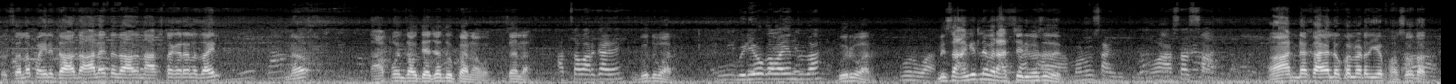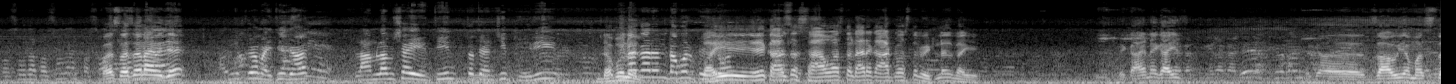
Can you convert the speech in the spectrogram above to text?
तर चला पहिले दादा आलाय तर दादा नाश्ता करायला जाईल. न आपण जाऊ त्याच्या दुकानावर. चला. आजचा वार काय आहे? बुधवार. व्हिडिओ कवा येईल तुझा? गुरुवार. गुरुवार. मी सांगितलं बरं आजचे दिवसच हा, आहेत म्हणून सांगितलं. मग असाच सांग. हा अन्न काय लोकांना वाटतं हे फसवतात. हा, फसवता फसवता फसवता फसवायचं नाही म्हणजे? आणि माहिती का? लांब लांबशा येतील तर त्यांची फेरी डबल कारण डबल भाई फेरी हे कालचा सहा वाजता डायरेक्ट आठ वाजता भेटलाच भाई. ते काय नाही काही जाऊया मस्त.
